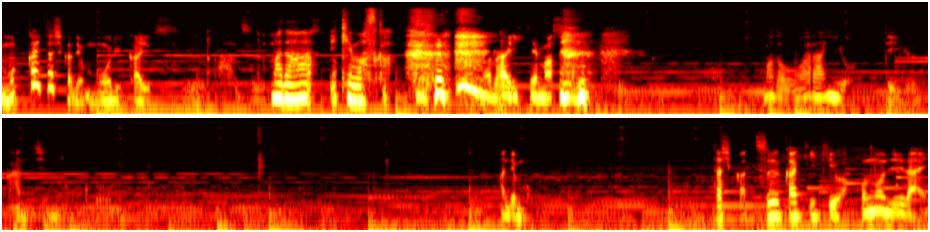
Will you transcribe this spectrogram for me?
うもう一回確かでも盛り返すはず。まだいけますか？まだいけます、ね、まだ終わらんよっていう感じの、あでも、確か通貨危機はこの時代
